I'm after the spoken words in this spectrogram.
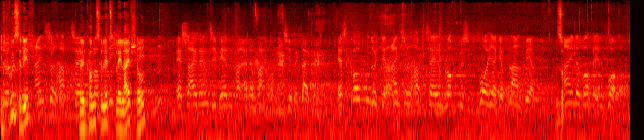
ich grüße dich. Willkommen zur Let's Play Live Show. Es sei denn, sie werden von einem Wachoffizier begleitet. Eskorten durch den Einzelhaftzellenblock müssen vorher geplant werden. So. Eine Woche im Voraus.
